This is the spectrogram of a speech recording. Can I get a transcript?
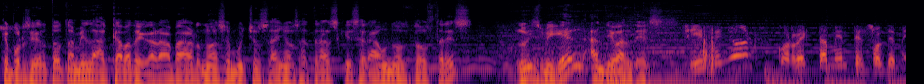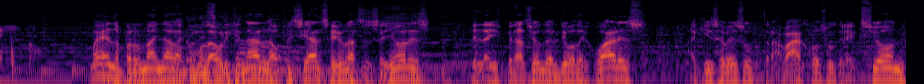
Que por cierto también la acaba de grabar no hace muchos años atrás, que será unos dos, tres, Luis Miguel Andy Valdés. Sí, señor, correctamente El Sol de México. Bueno, pero no hay nada como la original, la oficial, señoras y señores, de la inspiración del Diego de Juárez. Aquí se ve su trabajo, su dirección,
